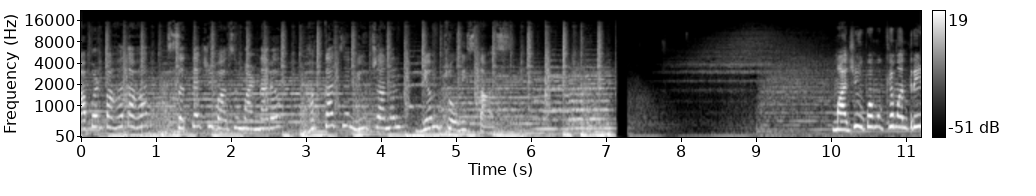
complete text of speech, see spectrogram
आपण पाहत आहात सत्याची बाजू मांडणारं हक्काचं न्यूज चॅनल यम चोवीस तास. माजी उपमुख्यमंत्री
